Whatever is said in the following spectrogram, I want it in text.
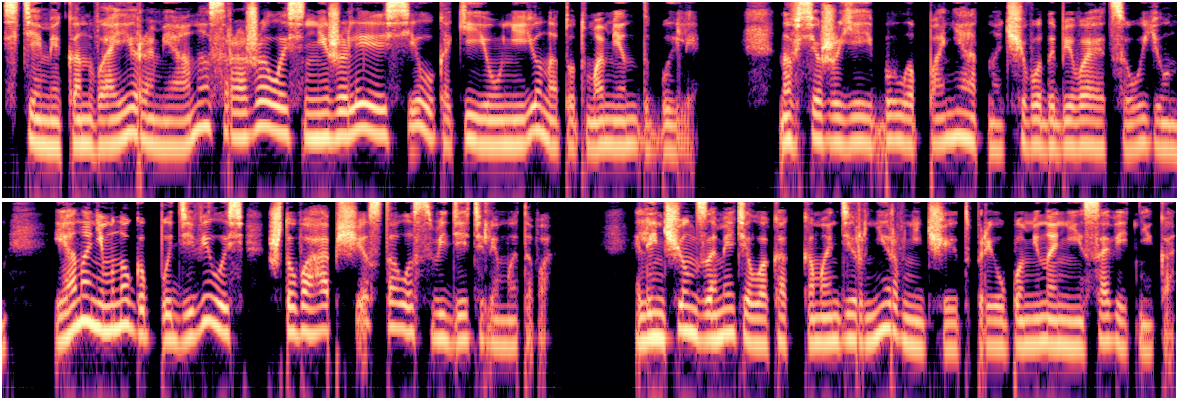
С теми конвоирами она сражалась, не жалея сил, какие у нее на тот момент были. Но все же ей было понятно, чего добивается Уюн, и она немного подивилась, что вообще стала свидетелем этого — Линчун заметила, как командир нервничает при упоминании советника,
